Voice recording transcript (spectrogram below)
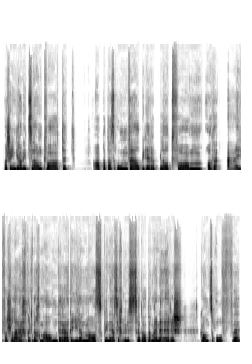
wahrscheinlich habe ich zu lange gewartet, aber das Umfeld bei dieser Plattform oder eine Verschlechterung nach dem anderen, der Elon Musk, wenn er sich äußert, oder ich meine, er ist ganz offen,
